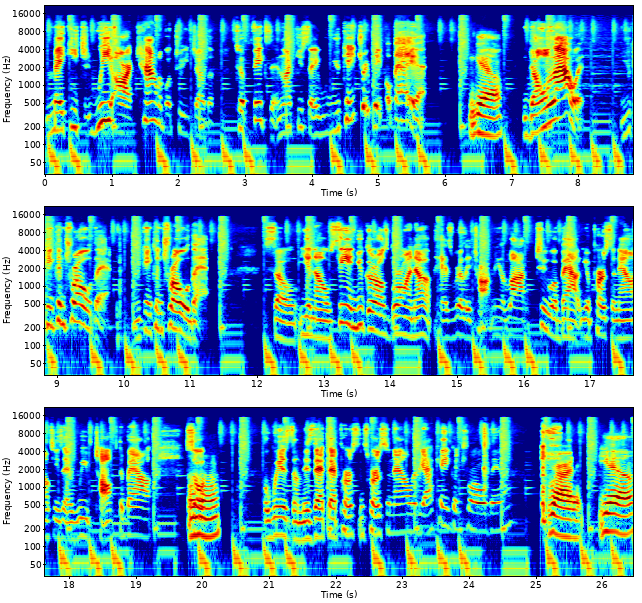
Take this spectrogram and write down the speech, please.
make each we are accountable to each other to fix it. And like you say, you can't treat people bad. Yeah. Don't allow it. You can control that. You can control that. So, you know, seeing you girls growing up has really taught me a lot too about your personalities that we've talked about. So, mm-hmm. wisdom is that that person's personality. I can't control them. right. Yeah.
